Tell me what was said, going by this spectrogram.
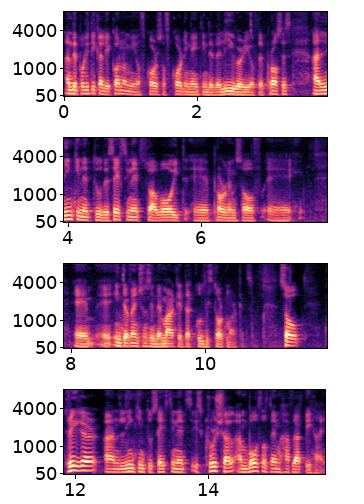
and the political economy, of course, of coordinating the delivery of the process and linking it to the safety nets to avoid uh, problems of uh, um, uh, interventions in the market that could distort markets. So trigger and linking to safety nets is crucial, and both of them have that behind.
